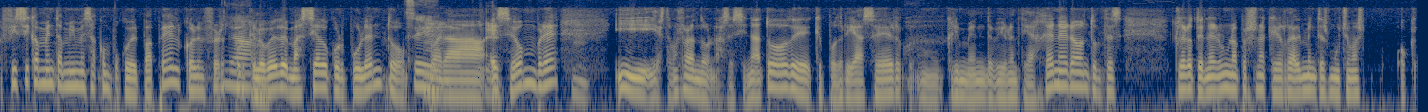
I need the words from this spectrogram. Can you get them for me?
físicamente a mí me saca un poco del papel Colin Firth Ya. porque lo veo demasiado corpulento Sí. para Sí. ese hombre Mm. y estamos hablando de un asesinato de que podría ser un crimen de violencia de género entonces claro tener una persona que realmente es mucho más o que,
